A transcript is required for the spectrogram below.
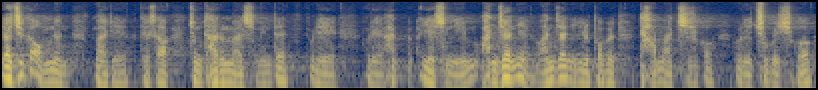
여지가 없는 말이에요. 그래서 좀 다른 말씀인데 우리 우리 한- 예수님 완전히 완전히 율법을 다 마치시고 우리 죽으시고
